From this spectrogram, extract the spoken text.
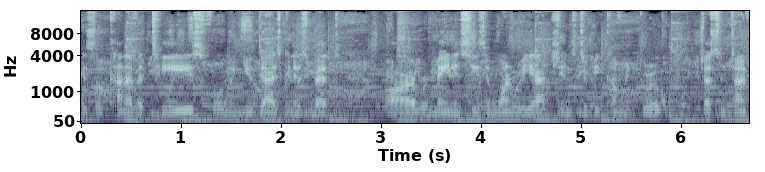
is a kind of a tease for when you guys can expect our remaining season one reactions to be coming through just in time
